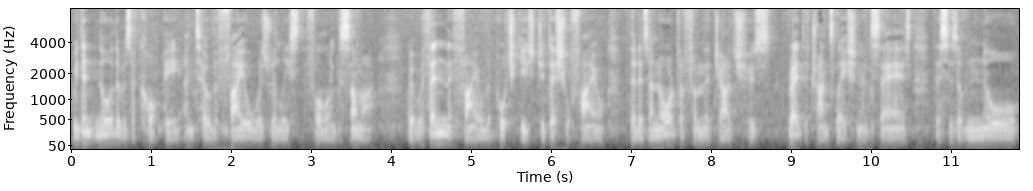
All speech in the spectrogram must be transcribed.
we didn't know there was a copy until the file was released the following summer. But within the file, the Portuguese judicial file, there is an order from the judge who's read the translation and says this is of no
